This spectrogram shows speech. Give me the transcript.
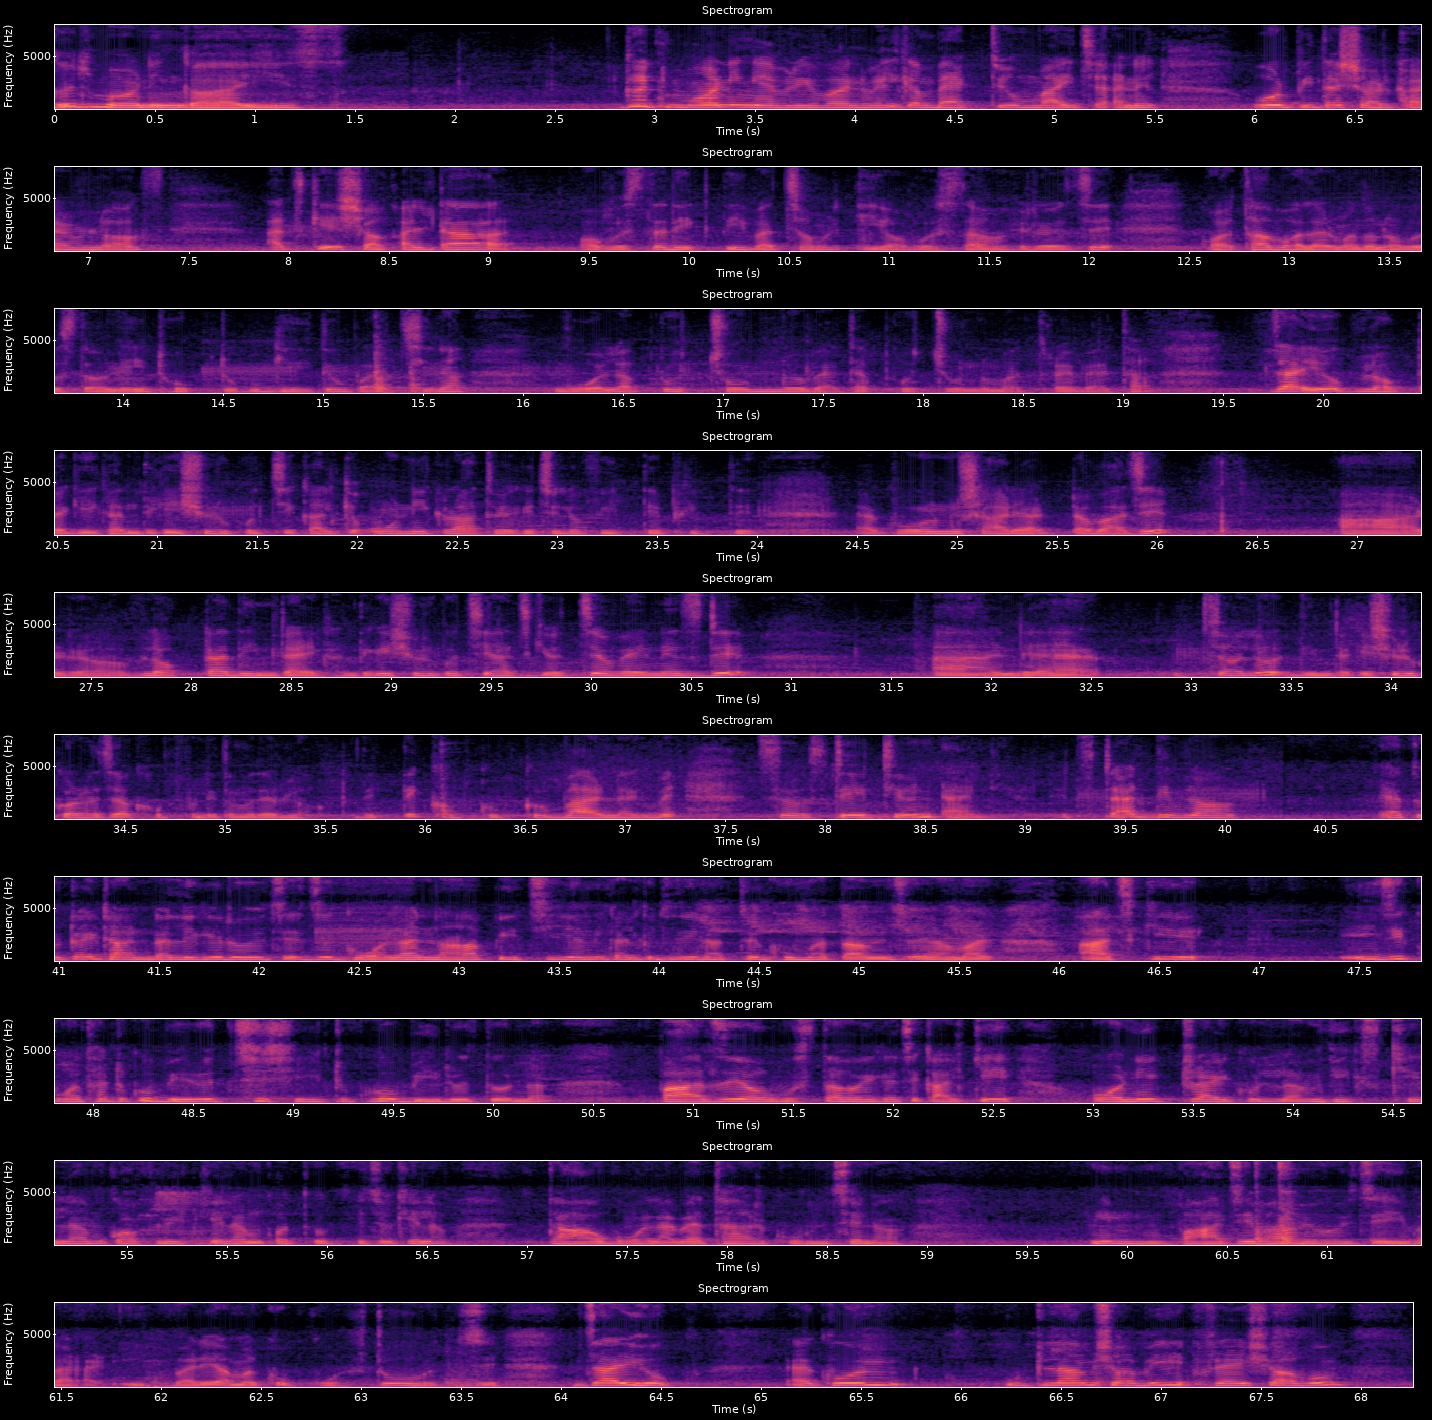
Good morning guys good morning everyone welcome back to my channel Arpita Sarkar vlogs আজকে সকালটা অবস্থা দেখতেই পাচ্ছ আমার কী অবস্থা হয়ে রয়েছে। কথা বলার মতন অবস্থাও নেই ঠোকটুকু গিলতেও পারছি না। গলা প্রচণ্ড ব্যথা, প্রচণ্ড মাত্রায় ব্যথা। যাই হোক ব্লগটাকে এখান থেকেই শুরু করছি। কালকে অনেক রাত হয়ে গেছিল ফিরতে ফিরতে। এখন সাড়ে আটটা বাজে। আর ব্লগটা দিনটা এখান থেকে শুরু করছি। আজকে হচ্ছে ওয়েনেসডে অ্যান্ড চলো দিনটাকে শুরু করা যাক। হোপফুলি তোমাদের ব্লগটা দেখতে খুব খুব খুব ভালো লাগবে। So stay tune and let's start the vlog এতটাই ঠান্ডা লেগে রয়েছে যে গলা না পেঁচিয়ে আমি কালকে যদি রাত্রে ঘুমাতাম যে আমার আজকে এই যে কথাটুকু বেরোচ্ছে সেইটুকুও বেরোতো না। বাজে অবস্থা হয়ে গেছে। কালকে অনেক ট্রাই করলাম ভিক্স খেলাম কফলেট খেলাম, কত কিছু খেলাম, তাও গলা ব্যথা আর কমছে না। মানে বাজেভাবে হয়েছে এইবার, আর এইবারে আমার খুব কষ্ট হচ্ছে। যাই হোক, এখন উঠলাম সবে ফ্রেশ হব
